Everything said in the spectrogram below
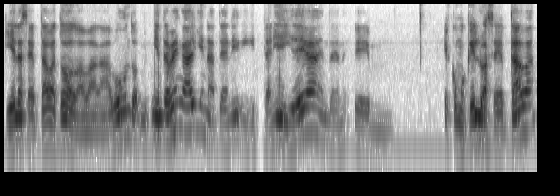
Y él aceptaba todo, a vagabundo. Mientras venga alguien a tener y tenía idea, em, es como que él lo aceptaba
